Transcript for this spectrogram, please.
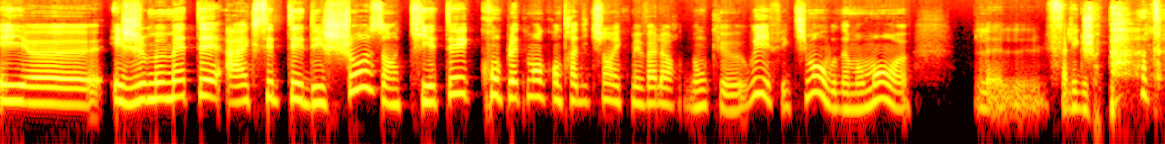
et, euh, et, je me mettais à accepter des choses qui étaient complètement en contradiction avec mes valeurs. Donc euh, oui, effectivement, au bout d'un moment, euh, il fallait que je parte.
